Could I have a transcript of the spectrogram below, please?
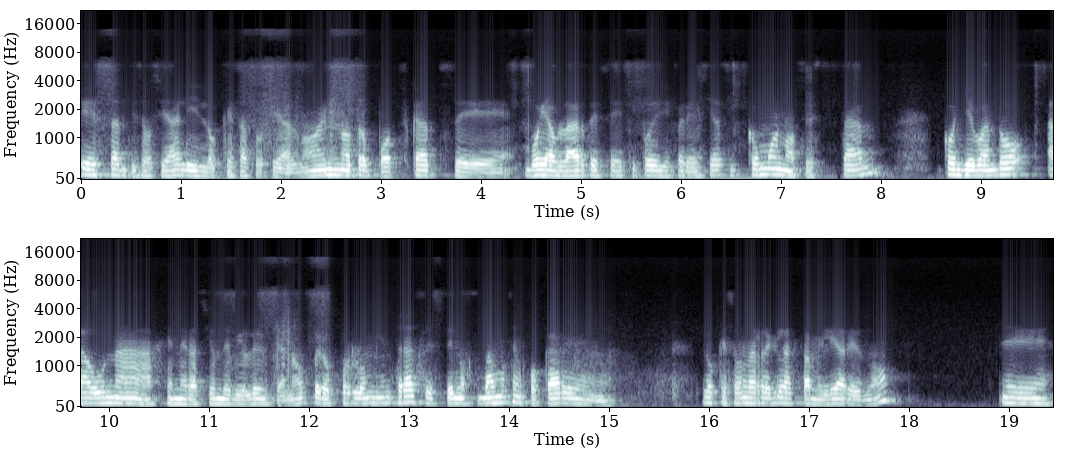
es antisocial y lo que es asocial, ¿no? En otro podcast eh, voy a hablar de ese tipo de diferencias y cómo nos están conllevando a una generación de violencia, ¿no? Pero por lo mientras este, nos vamos a enfocar en lo que son las reglas familiares, ¿no? Eh,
